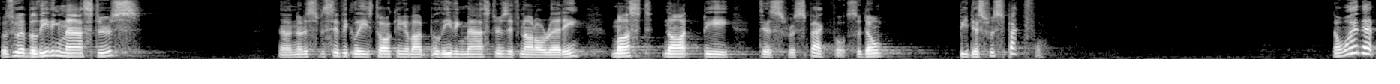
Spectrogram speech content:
Those who have believing masters, now notice specifically he's talking about believing masters, if not already, must not be disrespectful. So don't be disrespectful. Now, why that,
